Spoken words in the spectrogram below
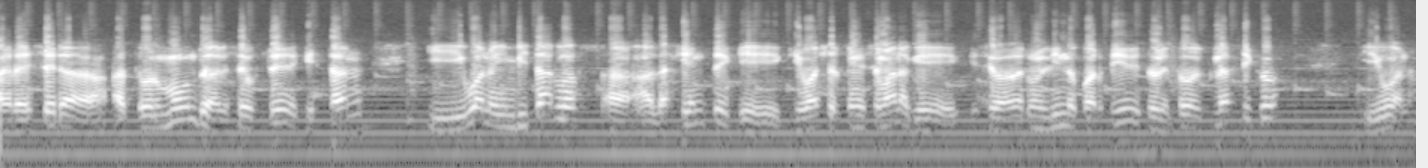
Agradecer a, a todo el mundo, agradecer a ustedes que están y bueno, invitarlos a, a la gente que, que vaya el fin de semana, que, que se va a dar un lindo partido y sobre todo el clásico. Y bueno,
